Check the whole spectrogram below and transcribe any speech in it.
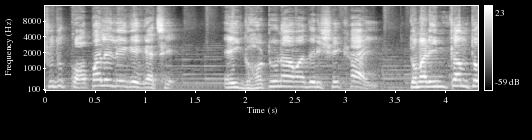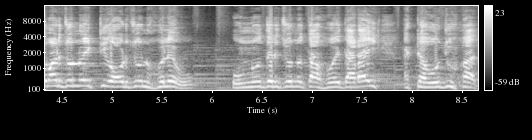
শুধু কপালে লেগে গেছে। এই ঘটনা আমাদের শেখায়। তোমার ইনকাম তোমার জন্য একটি অর্জন হলেও অন্যদের জন্য তা হয়ে দাঁড়ায় একটা অজুহাত।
